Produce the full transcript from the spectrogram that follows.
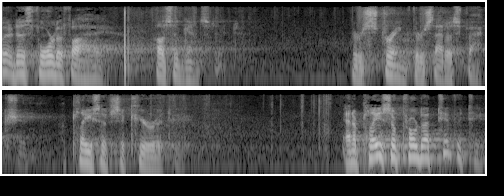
but it does fortify us against it. There's strength, there's satisfaction, a place of security, and a place of productivity.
